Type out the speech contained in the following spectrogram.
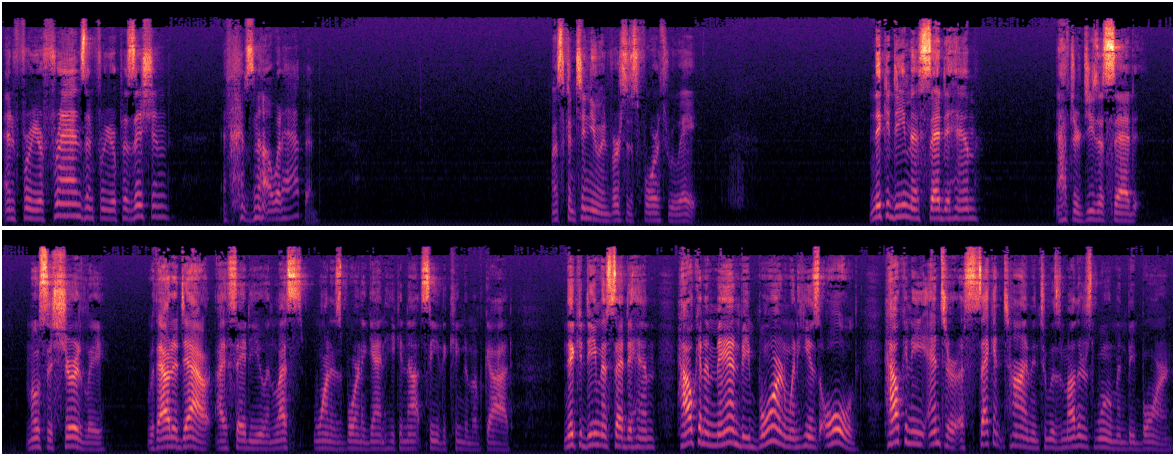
and for your friends and for your position. And that's not what happened. Let's continue in verses 4 through 8. Nicodemus said to him, after Jesus said, Most assuredly, without a doubt, I say to you, unless one is born again, he cannot see the kingdom of God. Nicodemus said to him, How can a man be born when he is old? How can he enter a second time into his mother's womb and be born?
